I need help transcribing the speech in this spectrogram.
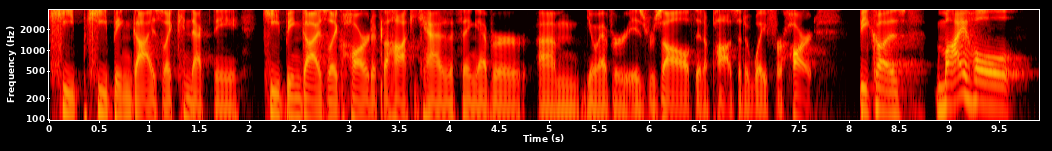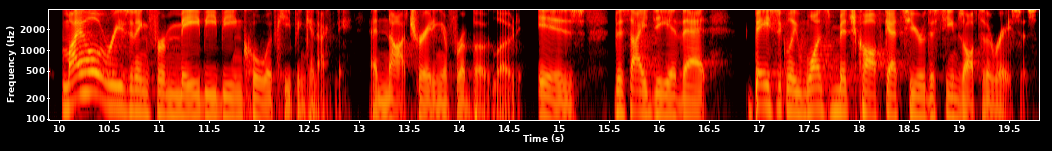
keep keeping guys like Konecny, keeping guys like Hart if the Hockey Canada thing ever, um, you know, ever is resolved in a positive way for Hart, because my whole my whole reasoning for maybe being cool with keeping Konecny and not trading him for a boatload is this idea that basically once Michkov gets here, this team's off to the races.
